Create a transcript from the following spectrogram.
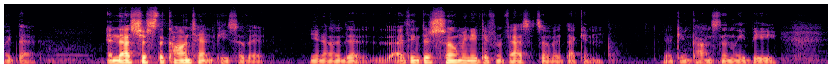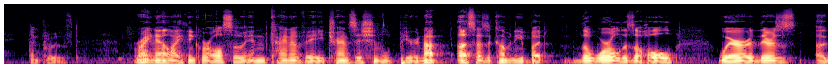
like that. And that's just the content piece of it you know that i think there's so many different facets of it that can that can constantly be improved right now i think we're also in kind of a transitional period not us as a company but the world as a whole where there's a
